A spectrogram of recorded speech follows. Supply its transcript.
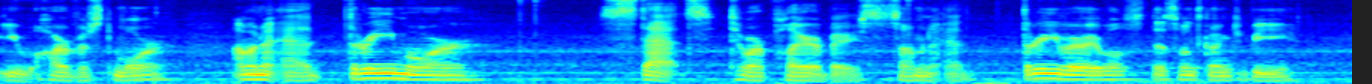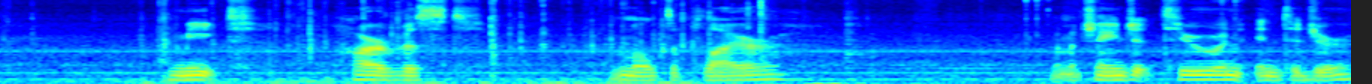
you harvest more. I'm gonna add three more stats to our player base. So I'm gonna add three variables. This one's going to be meat harvest multiplier. I'm gonna change it to an integer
